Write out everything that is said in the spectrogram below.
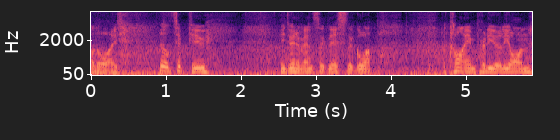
otherwise. Little tip for you, you're doing events like this that go up a climb pretty early on,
